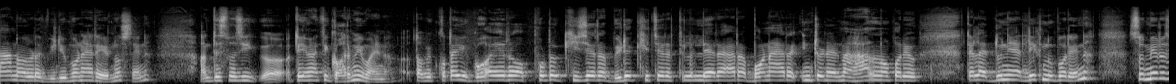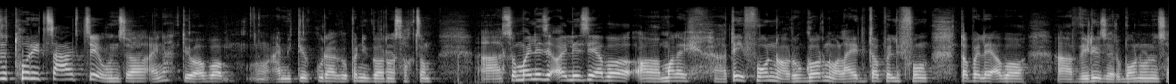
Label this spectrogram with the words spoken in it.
सानो एउटा भिडियो बनाएर हेर्नुहोस् होइन? अनि त्यसपछि त्यही माथि घरमै भएन। तपाईँ कतै गएर फोटो खिचेर भिडियो खिचेर त्यसलाई लिएर आएर बनाएर इन्टरनेटमा हाल्नु पऱ्यो पऱ्यो त्यसलाई दुनियाँ लेख्नु पऱ्यो होइन? सो मेरो चाहिँ थोरै चार्ज चाहिँ हुन्छ होइन? त्यो अब हामी त्यो कुराको पनि गर्न सक्छौँ। सो मैले चाहिँ अहिले चाहिँ अब मलाई त्यही फोनहरू गर्नु होला। यदि तपाईँले फोन तपाईँले अब भिडियोजहरू बनाउनु छ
